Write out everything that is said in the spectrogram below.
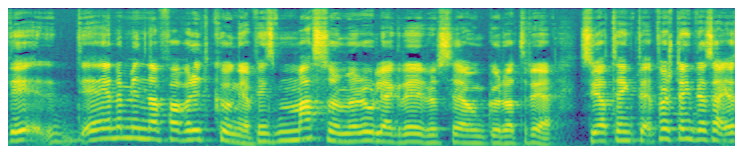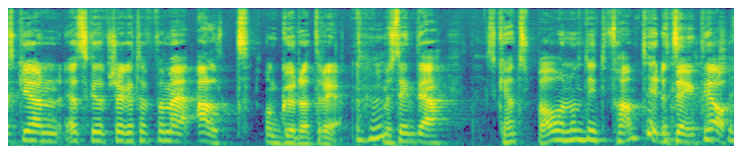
Det, det är en av mina favoritkungar. Det finns massor med roliga grejer att säga om Gurra 3. Så jag tänkte, först tänkte jag så här, jag ska, göra en, jag ska försöka ta för mig allt om Gurra 3. Men så tänkte jag, ska jag inte spara någonting till framtiden? Tänkte jag.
